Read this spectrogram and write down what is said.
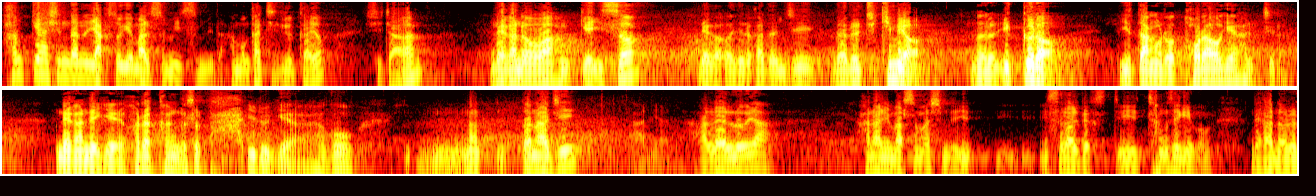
함께 하신다는 약속의 말씀이 있습니다. 한번 같이 읽을까요? 시작. 내가 너와 함께 있어 내가 어디로 가든지 너를 지키며 너를 이끌어 이 땅으로 돌아오게 할지라 내가 내게 허락한 것을 다 이루게 하고 난 떠나지 아니야. 할렐루야. 하나님 말씀하십니다. 이스라엘 백이 창세기 보면 내가 너를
